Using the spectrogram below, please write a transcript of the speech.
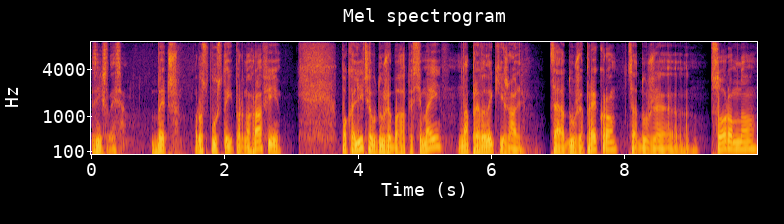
зійшлися. Бич розпустий порнографії покалічив дуже багато сімей на превеликий жаль. Це дуже прикро, це дуже соромно,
